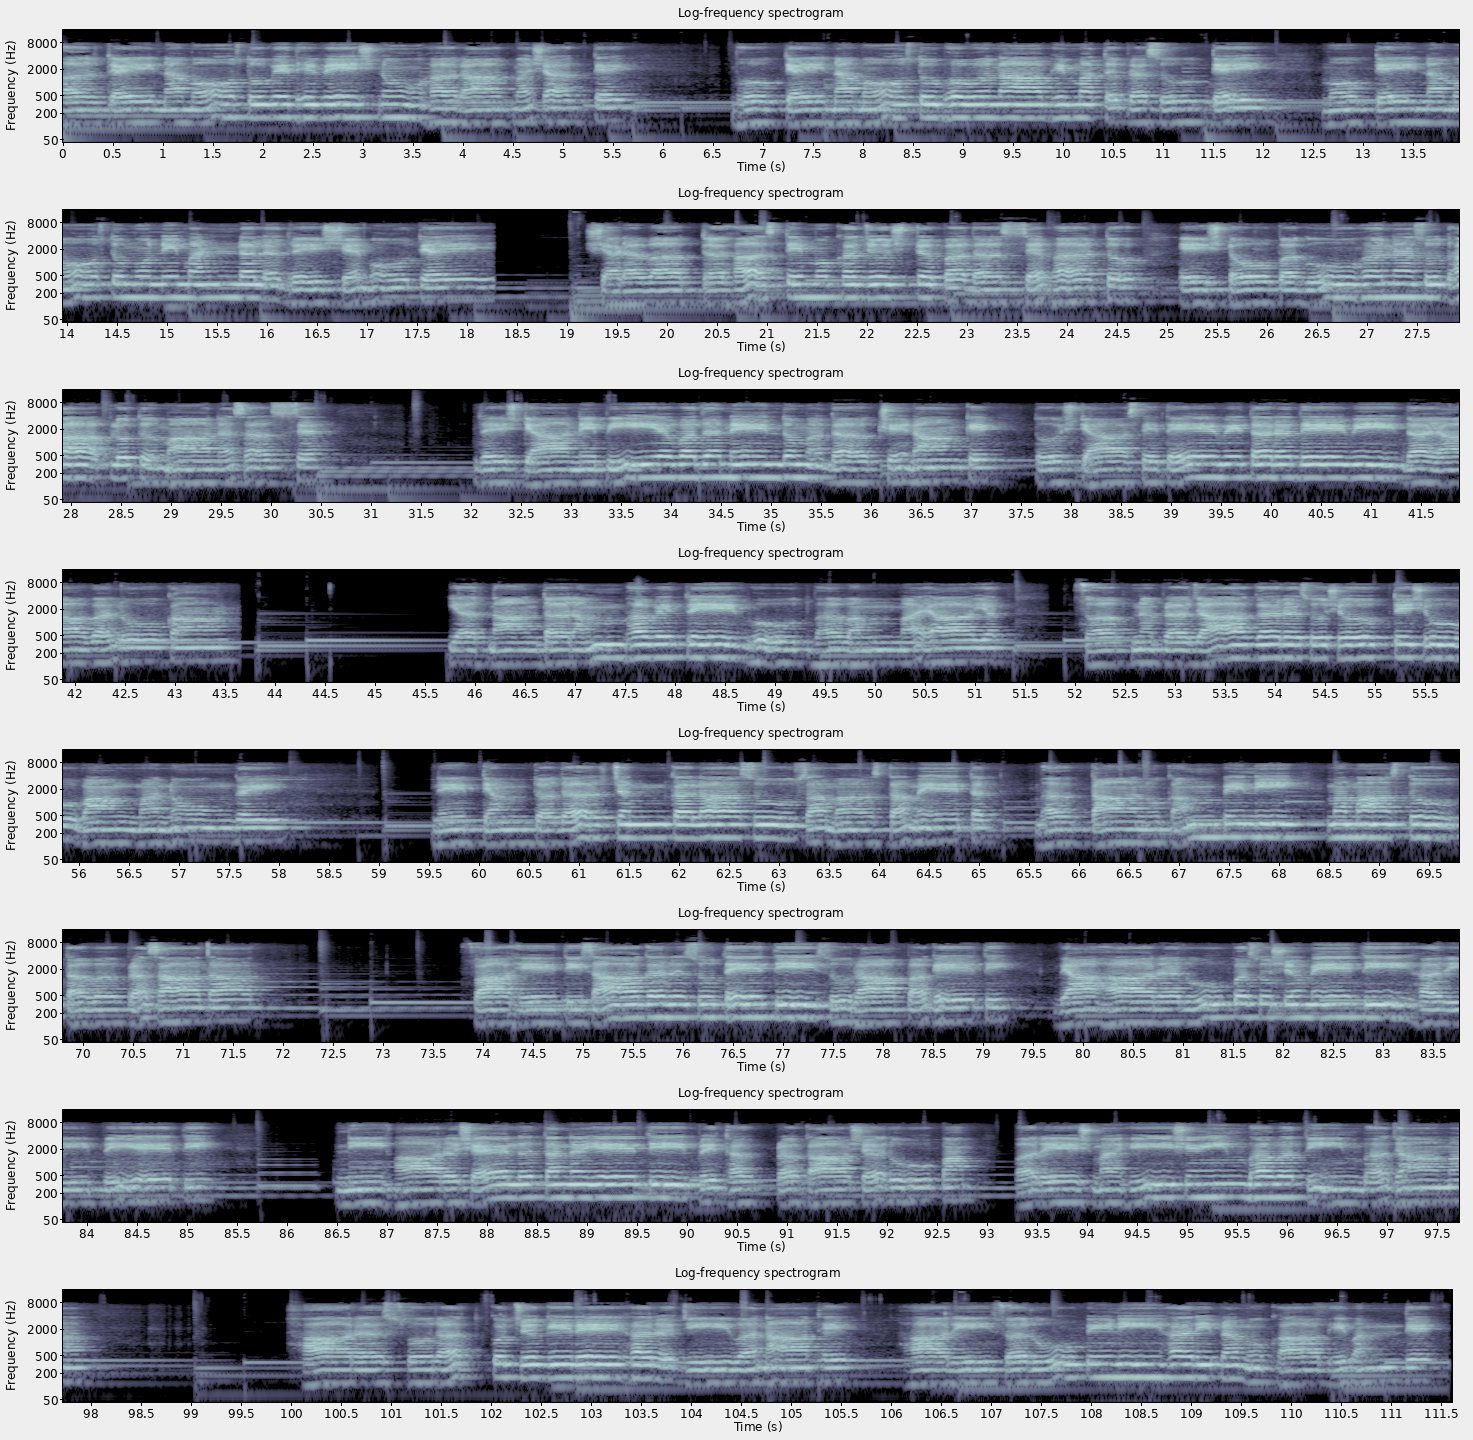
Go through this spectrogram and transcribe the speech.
हर्त्रै नमोऽस्तु विधिविष्णुहरात्मशक्त्यै भुक्त्यै नमोऽस्तु भुवनाभिमतप्रसूत्यै मुक्त्यै नमोऽस्तु मुनिमण्डलदृश्यमूर्त्यै। षड्वक्त्रहस्तिमुखजुष्टपदस्य भर्तुः इष्टोपगूहनसुधाप्लुतमानसस्य दृष्ट्या निपीयवदनेन्दुमदक्षिणाङ्के तुष्ट्या स्थिते वितरदेवी दयावलोकान्। यत्नान्तरं भवित्रीभूद्भवं मया यत् स्वप्नप्रजागरसुषुप्तिषु वाङ्मनोऽङ्गै नित्यं त्वदर्चनकलासु समस्तमेतत् भक्तानुकम्पिनी ममास्तु तव प्रसादात्। स्वाहेति सागरसुतेति सुरापगेति व्याहाररूपसुषमेति हरिप्रियेति निहारशैलतनयेति पृथक् प्रकाशरूपां। परेश्महिषीं भवतीं भजाम। हारस्फुरत्कुचगिरे हर जीवनाथे। हारीस्वरूपिणी हरिप्रमुखाभिवन्द्ये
